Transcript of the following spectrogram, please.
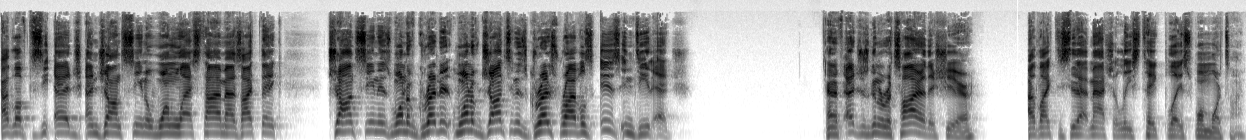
I'd love to see Edge and John Cena one last time, as I think John Cena is one of one of John Cena's greatest rivals is indeed Edge. And if Edge is going to retire this year, I'd like to see that match at least take place one more time.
